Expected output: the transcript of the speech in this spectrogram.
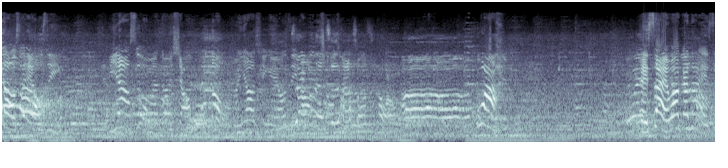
到是 L Z，一样是我们的小活动，我们邀请 L Z 帮我们抽他手指头啊。哇！会使，我感觉会使。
